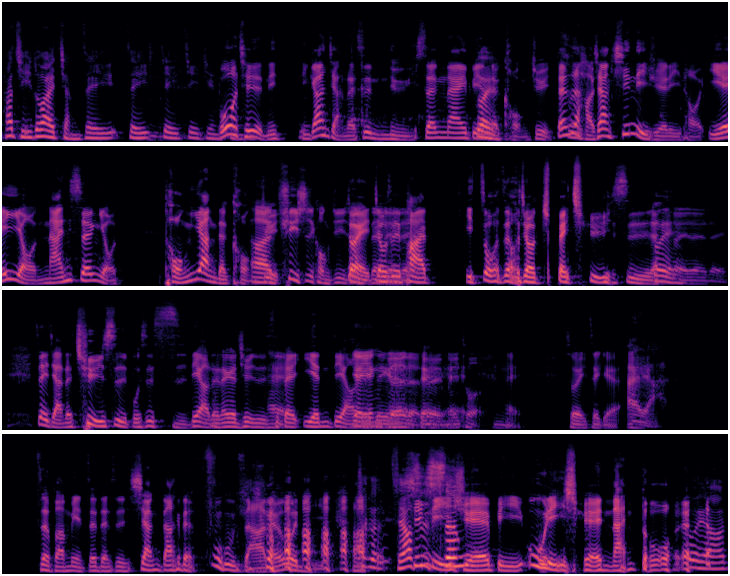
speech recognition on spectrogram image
它其实都在讲这一这一这一这件事。不过其实你你刚刚讲的是女生那一边的恐惧，但是好像心理学里头也有男生有同样的恐呃，惧，去世恐惧症，对，就是怕一做之后就被去世了。对对对对，这里讲的去世不是死掉的那个去世，是被淹掉的要这个，阉割的，对，对，没。错。嗯哎，所以这个，哎呀，这方面真的是相当的复杂的问题。这个只要心理学比物理学难多了。对啊，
